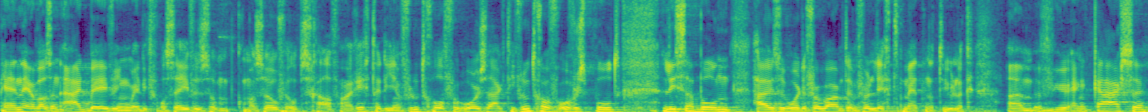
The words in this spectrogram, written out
En er was een aardbeving, weet ik veel, 7, zoveel op de schaal van Richter, die een vloedgolf veroorzaakt. Die vloedgolf overspoelt Lissabon. Huizen worden verwarmd en verlicht met natuurlijk um, vuur en kaarsen.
